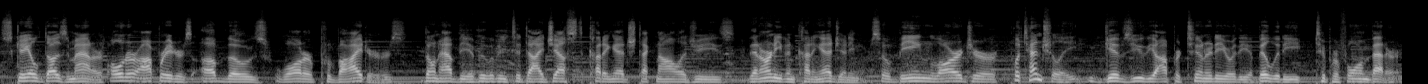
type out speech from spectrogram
scale does matter. Owner operators of those water providers don't have the ability to digest cutting edge technologies that aren't even cutting edge anymore. So being larger potentially gives you the opportunity or the ability to perform better,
